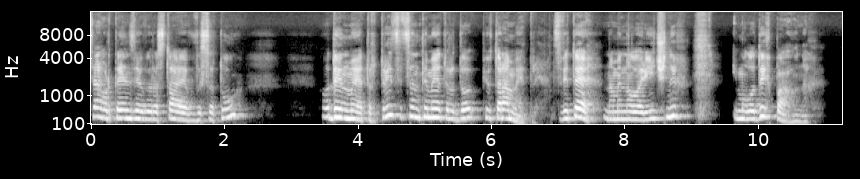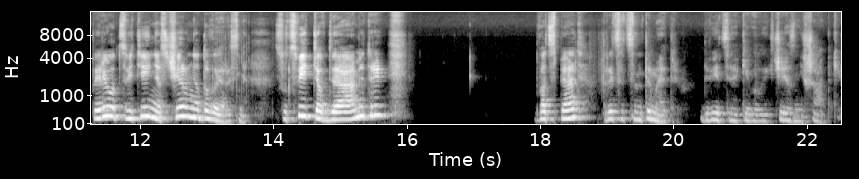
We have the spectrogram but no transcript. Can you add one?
Ця гортензія виростає в висоту 1 метр 30 см до 1,5 метри. Цвіте на минулорічних і молодих пагонах. Період цвітіння з червня до вересня. Суцвіття в діаметрі 25-30 см. Дивіться, які величезні шапки.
